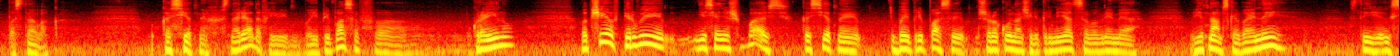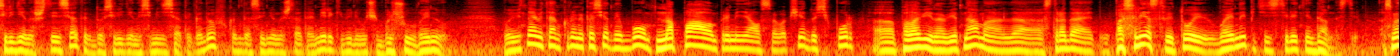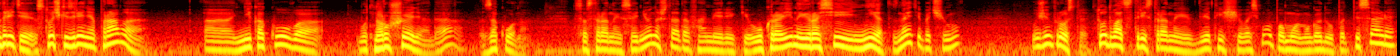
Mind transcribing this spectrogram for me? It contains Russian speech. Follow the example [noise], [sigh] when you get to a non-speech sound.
поставок кассетных снарядов и боеприпасов в Украину. Вообще, впервые, если я не ошибаюсь, кассетные боеприпасы широко начали применяться во время Вьетнамской войны с середины 60-х до середины 70-х годов, когда Соединенные Штаты Америки вели очень большую войну. В Вьетнаме там, кроме кассетных бомб, напалом применялся. Вообще до сих пор э, половина Вьетнама да, страдает последствий той войны 50-летней давности. Смотрите, с точки зрения права, э, никакого вот нарушения да, закона со стороны Соединенных Штатов Америки, Украины и России нет. Знаете почему? Очень просто. 123 страны в 2008, по-моему, году подписали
